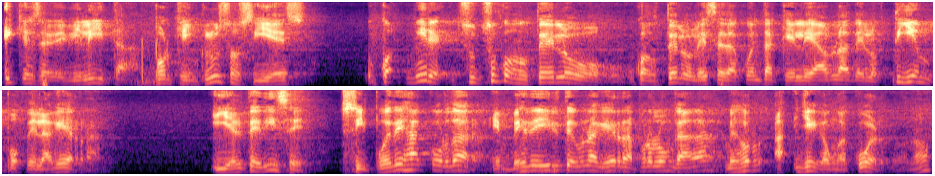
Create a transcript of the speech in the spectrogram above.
y que se debilita, porque incluso si es Mire, cuando usted, lo, cuando usted lo lee se da cuenta que le habla de los tiempos de la guerra. Y él te dice, si puedes acordar, en vez de irte a una guerra prolongada, mejor ah, llega a un acuerdo, ¿no?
